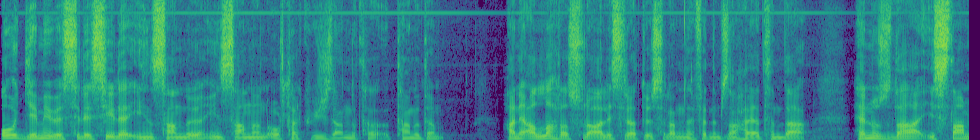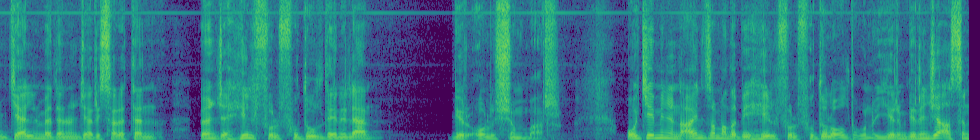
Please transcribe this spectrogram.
O gemi vesilesiyle insanlığı, insanlığın ortak vicdanını ta- tanıdım. Hani Allah Resulü Aleyhisselatü Vesselam'ın Efendimizin hayatında henüz daha İslam gelmeden önce Risaletten önce Hilful Fudul denilen bir oluşum var. O geminin aynı zamanda bir Hilful Fudul olduğunu, 21. asrın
